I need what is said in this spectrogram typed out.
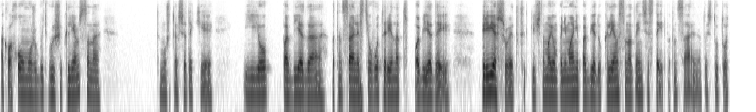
Оклахома может быть выше Клемсона, потому что все-таки ее победа, потенциально в Стилвотере над победой перевешивает, лично в моем понимании, победу Клемса над NC State потенциально. То есть тут вот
